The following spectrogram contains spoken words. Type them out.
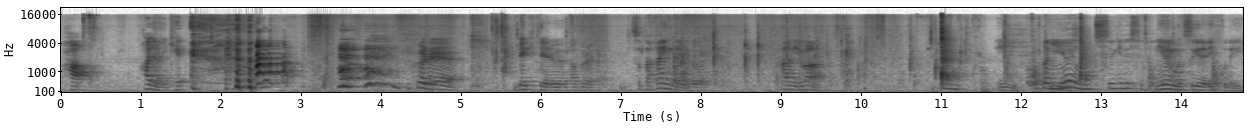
歯歯じゃない毛。これでできてる歯ブラシ。ちょっと高いんだけど歯にはいい。やっぱ匂い持ちすぎですよ。匂いも次で1個でいい。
